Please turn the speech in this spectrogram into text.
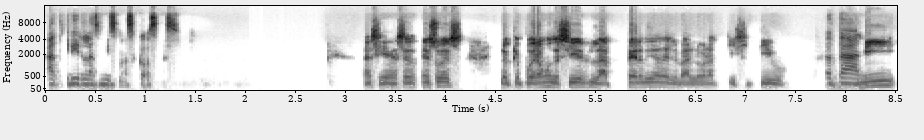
adquirir las mismas cosas. Así es, eso es lo que podríamos decir la pérdida del valor adquisitivo. Total. Mi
